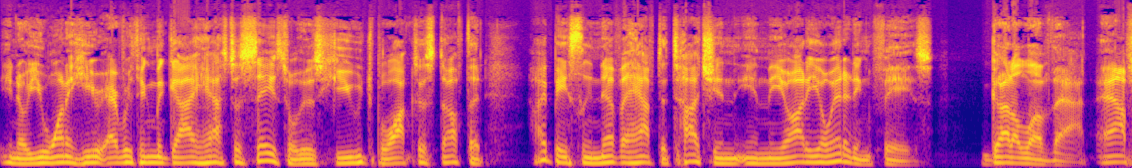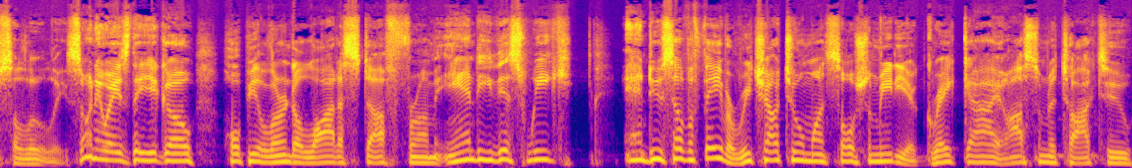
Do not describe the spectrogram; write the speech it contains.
you know you want to hear everything the guy has to say. So there's huge blocks of stuff that I basically never have to touch in in the audio editing phase. Gotta love that. Absolutely. So, anyways, there you go. Hope you learned a lot of stuff from Andy this week. And do yourself a favor reach out to him on social media. Great guy, awesome to talk to.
